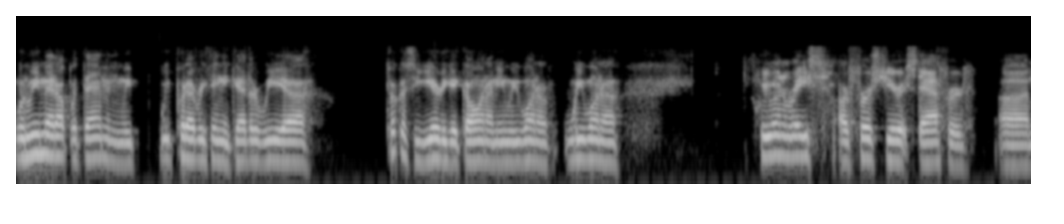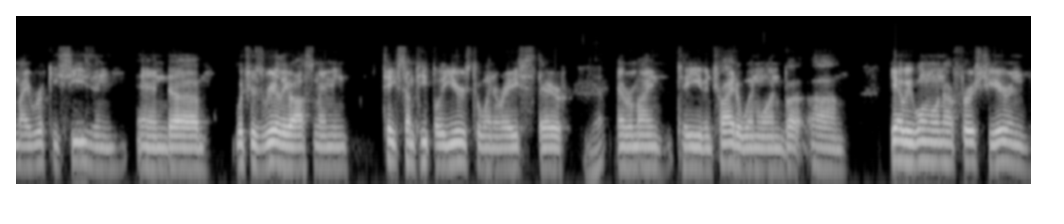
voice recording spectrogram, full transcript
when we met up with them and we we put everything together. We uh took us a year to get going. I mean we want to we want to we want to race our first year at stafford uh my rookie season. And uh which was really awesome. I mean take some people years to win a race. There Yep. never mind to even try to win one. But um yeah we won one our first year and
